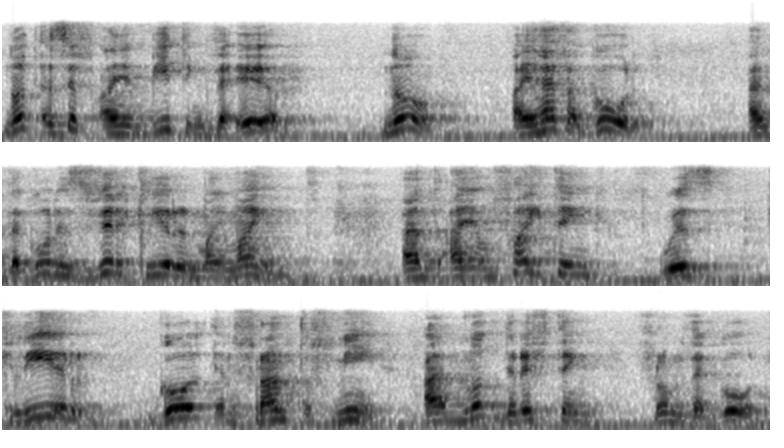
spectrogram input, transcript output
not as if I am beating the air. No, I have a goal, and the goal is very clear in my mind. And I am fighting with clear goal in front of me. I'm not drifting from the goal.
